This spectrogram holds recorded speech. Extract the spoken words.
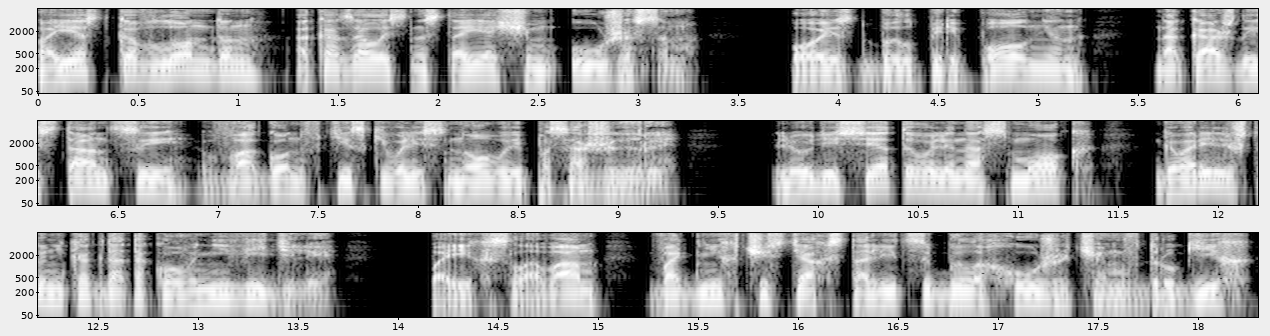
Поездка в Лондон оказалась настоящим ужасом. Поезд был переполнен, на каждой станции в вагон втискивались новые пассажиры. Люди сетовали на смог, говорили, что никогда такого не видели. По их словам, в одних частях столицы было хуже, чем в других.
